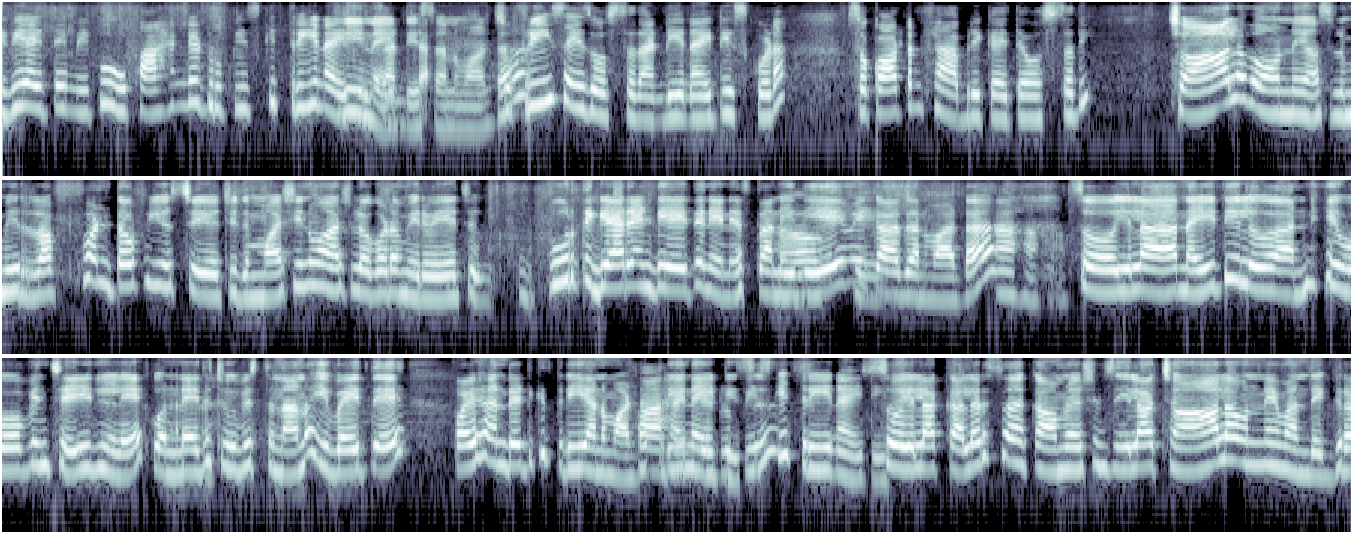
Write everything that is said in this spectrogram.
ఇవి అయితే మీకు ఫైవ్ హండ్రెడ్ రూపీస్కి త్రీ నైటీస్ అనమాట సో ఫ్రీ సైజ్ వస్తుందండి నైటీస్ కూడా. సో కాటన్ ఫ్యాబ్రిక్ అయితే వస్తుంది. చాలా బాగున్నాయి. అసలు మీరు రఫ్ అండ్ టఫ్ యూస్ చేయొచ్చు. ఇది మషిన్ వాష్లో కూడా మీరు వేయచ్చు. పూర్తి గ్యారంటీ అయితే నేను ఇస్తాను. ఇది ఏమీ కాదనమాట. సో ఇలా నైటీలు అన్ని ఓపెన్ చేయలే కొన్ని అయితే చూపిస్తున్నాను. ఇవైతే ఫైవ్ హండ్రెడ్కి త్రీ అనమాట. త్రీ నైటీస్ త్రీ సో ఇలా కలర్స్ కాంబినేషన్స్ ఇలా చాలా ఉన్నాయి మన దగ్గర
